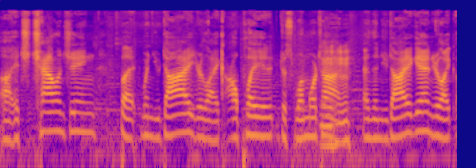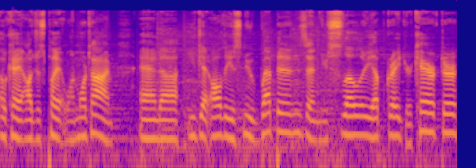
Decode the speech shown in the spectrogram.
Uh, it's challenging, but when you die, you're like, I'll play it just one more time. And then you die again, you're like, okay, I'll just play it one more time. and uh, you get all these new weapons, and you slowly upgrade your character,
